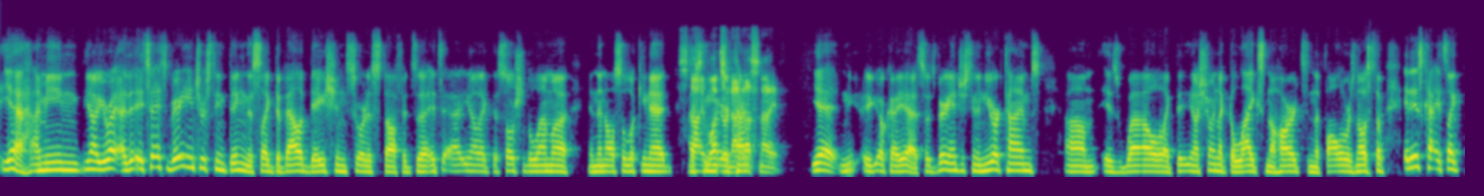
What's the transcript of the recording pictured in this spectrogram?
yeah. I mean, you know, you're right. Uh, it's it's a very interesting thing. This like the validation sort of stuff. It's a it's a, you know like the social dilemma, and then also looking at started watching that last night. Yeah. Okay. Yeah. So it's very interesting. The New York Times um is well like the, you know showing like the likes and the hearts and the followers and all this stuff. It is kind. It's like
